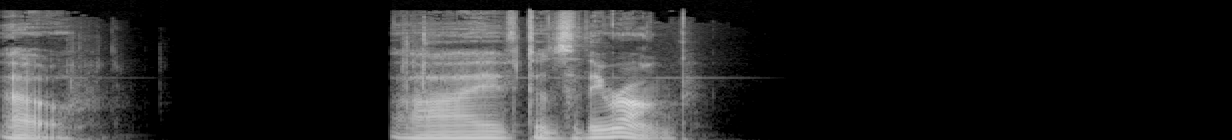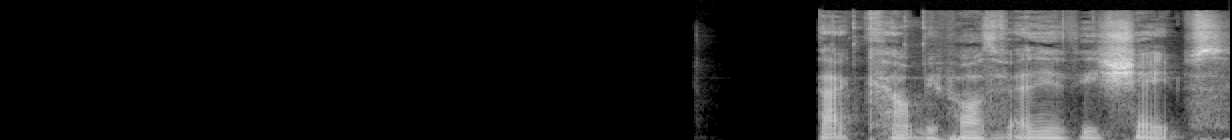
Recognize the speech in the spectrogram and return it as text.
Oh. I've done something wrong. That can't be part of any of these shapes.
